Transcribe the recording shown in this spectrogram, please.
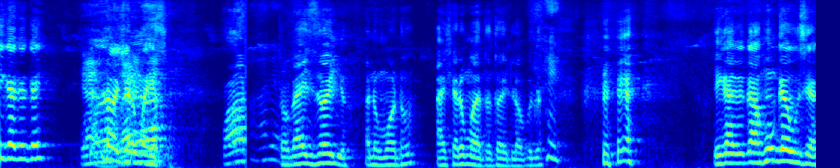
ઈકા કાકા કેટલો શરમાય તો ગાઈ જોઈ લો આનું મોઢું. આ શરમાતો તો એટલો બધો. ઈકા કાકા શું કેવું છે?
